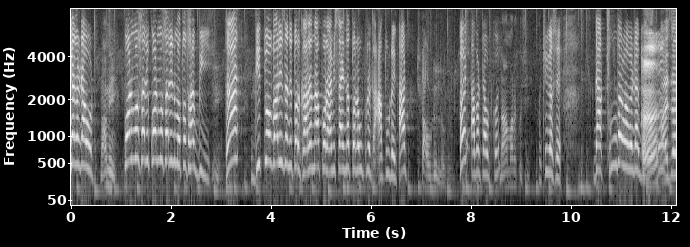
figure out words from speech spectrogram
কেন ডাউট আমি। কর্মচারী কর্মচারীর মতো থাকবি হ্যাঁ? দ্বিতীয় বাড়ি জানি তোর ঘরে না পড়ে আমি চাই না তোর উপরে হাত আর টাউটের লোক হেই, আবার ডাউট কই? না আমার খুশি। ঠিক আছে। ডাক সুন্দরভাবে ডাকবি এই যে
